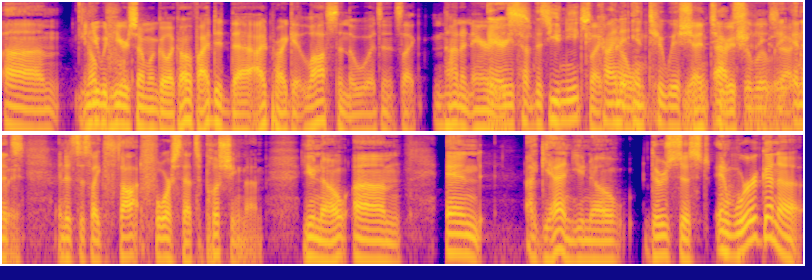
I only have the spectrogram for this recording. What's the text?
um, you And know, you would hear someone go like, "Oh, if I did that, I'd probably get lost in the woods." And it's like not an Aries. Aries have this unique like, kind of intuition, yeah, intuition, absolutely, and it's and it's this like thought force that's pushing them, you know. Um, and again, you know, there's just, and we're gonna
